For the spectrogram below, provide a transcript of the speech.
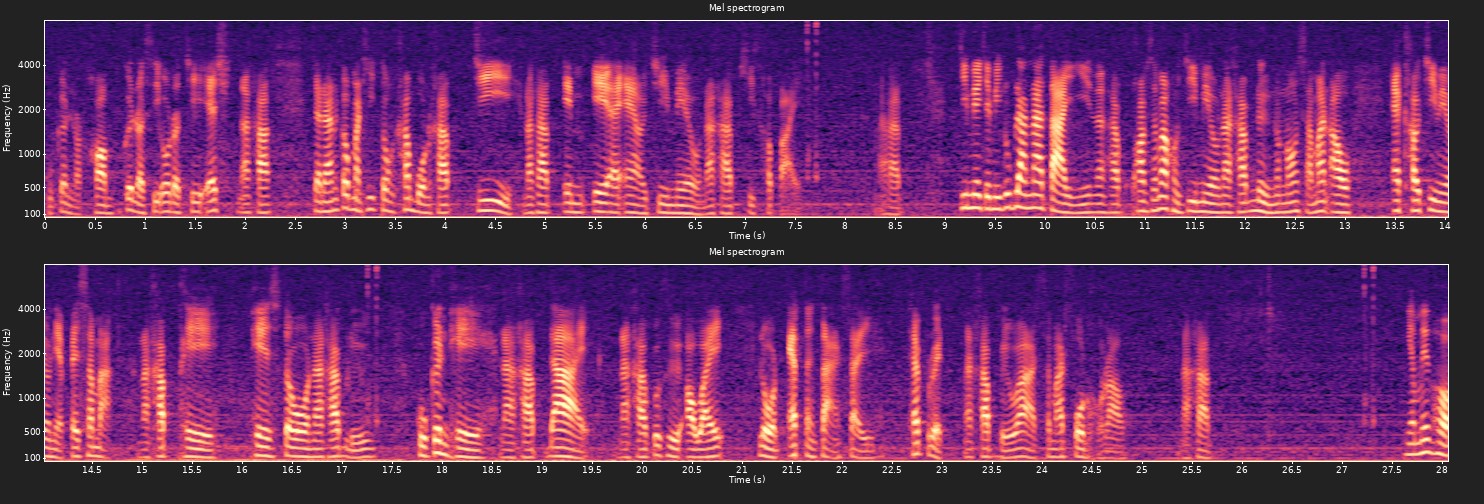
google.com google.co.th นะครับ จากนั้นก็มาที่ตรงข้างบนครับ g นะครับ m a i l gmail นะครับคลิกเข้าไปนะครับ Gmail จะมีรูปร่างหน้าตาอย่างนี้นะครับ ความสามารถของ Gmail นะครับหนึ่งน้องๆสามารถเอา Account Gmail เนี่ยไปสมัครนะครับ Play Play Store นะครับหรือ Google Play นะครับได้นะครับก็คือเอาไว้โหลดแอปต่างๆ ใส่แท็บเล็ตนะครับหรือว่าสมาร์ทโฟนของเรา นะครับ ยังไม่พอ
